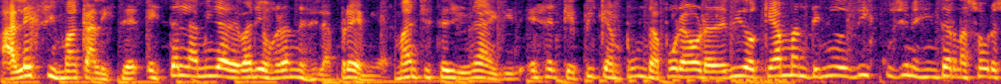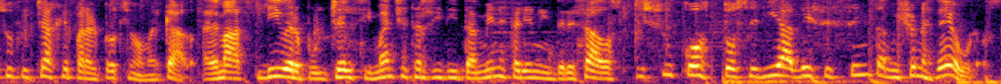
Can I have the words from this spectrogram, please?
Alexis McAllister está en la mira de varios grandes de la Premier. Manchester United es el que pica en punta por ahora debido a que ha mantenido discusiones internas sobre su fichaje para el próximo mercado. Además, Liverpool, Chelsea y Manchester City también estarían interesados y su costo sería de 60 millones de euros.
